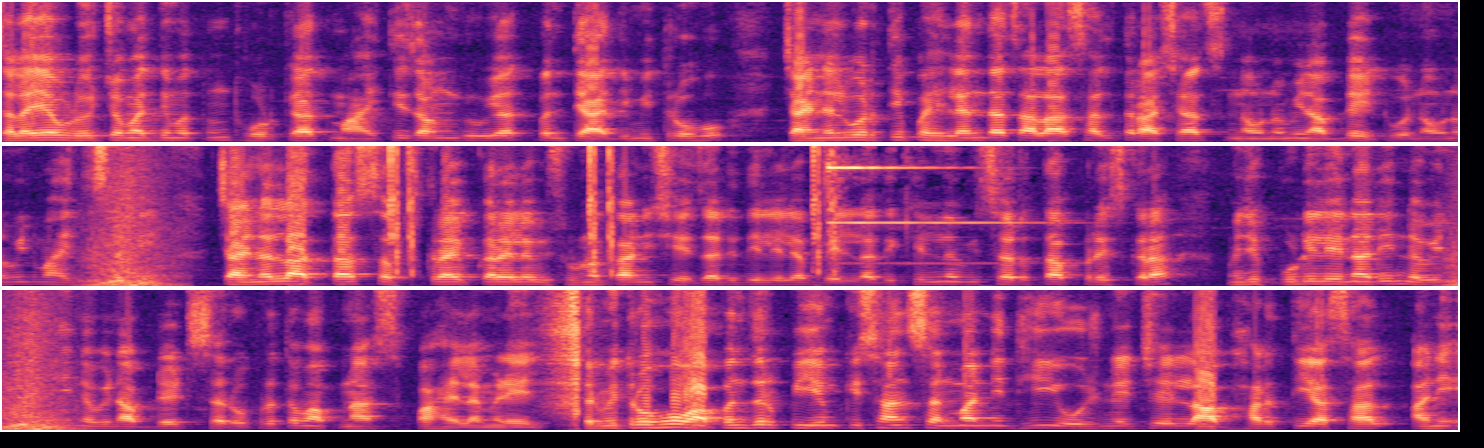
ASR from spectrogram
चला या व्हिडिओच्या माध्यमातून थोडक्यात माहिती जाणून घेऊयात. पण त्याआधी मित्र हो चॅनलवरती पहिल्यांदाच आला असाल तर अशाच नवनवीन अपडेट व नवनवीन माहितीसाठी चॅनलला आता सबस्क्राईब करायला विसरू नका आणि शेजारी दिलेल्या बेलला देखील न विसरता प्रेस करा. म्हणजे पुढील येणारी नवीन माहिती नवीन अपडेट सर्वप्रथम आपणास पाहायला मिळेल. तर मित्र हो आपण जर पीएम किसान सन्मान निधी योजनेचे लाभार्थी असाल आणि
